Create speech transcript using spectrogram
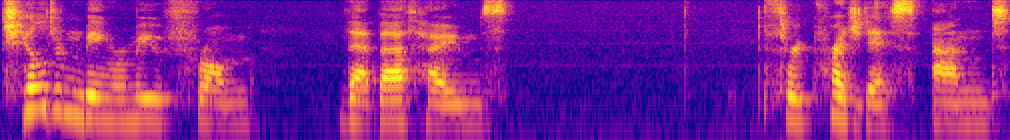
children being removed from their birth homes through prejudice and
